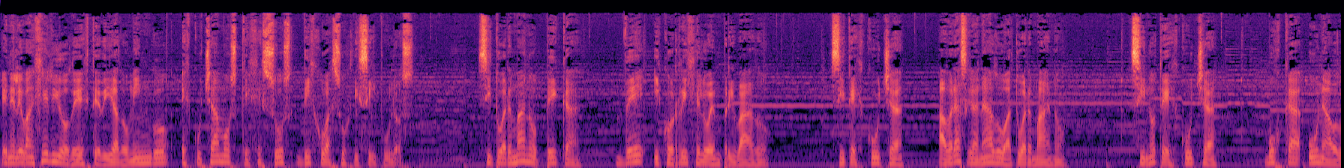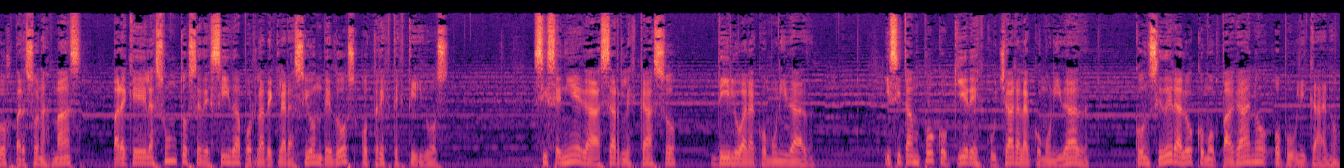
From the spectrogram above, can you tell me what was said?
En el Evangelio de este día domingo escuchamos que Jesús dijo a sus discípulos, Si tu hermano peca, ve y corrígelo en privado. Si te escucha, habrás ganado a tu hermano. Si no te escucha, busca una o dos personas más para que el asunto se decida por la declaración de dos o tres testigos. Si se niega a hacerles caso, dilo a la comunidad y si tampoco quiere escuchar a la comunidad, considéralo como pagano o publicano.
